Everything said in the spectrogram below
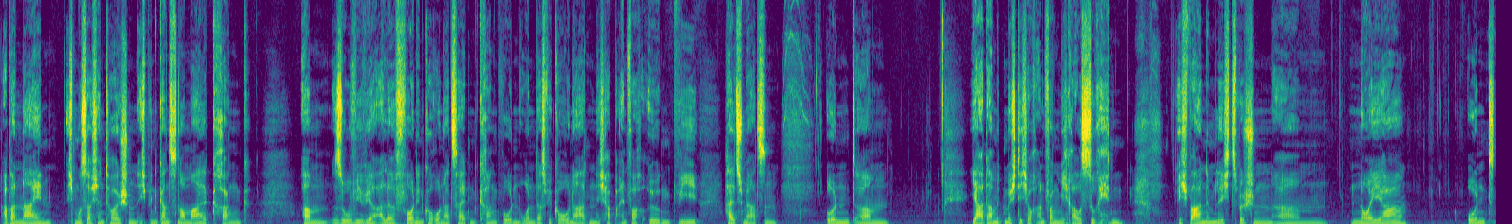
Aber nein, ich muss euch enttäuschen, ich bin ganz normal krank. Ähm, so wie wir alle vor den Corona-Zeiten krank wurden, ohne dass wir Corona hatten. Ich habe einfach irgendwie Halsschmerzen. Und ähm, ja, damit möchte ich auch anfangen, mich rauszureden. Ich war nämlich zwischen ähm, Neujahr und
